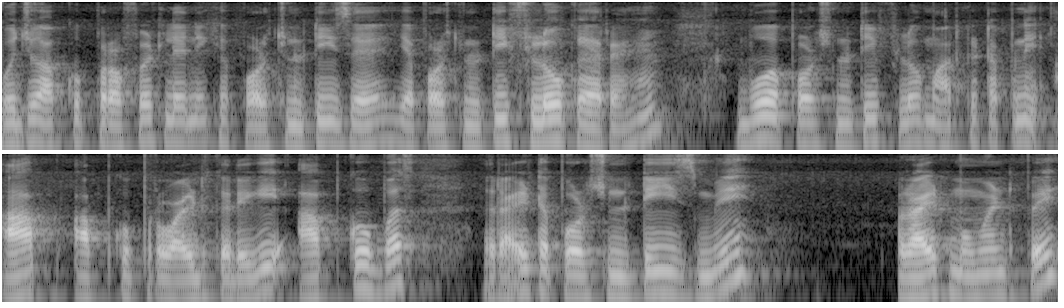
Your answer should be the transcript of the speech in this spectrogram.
वो जो आपको प्रॉफिट लेने की अपॉर्चुनिटीज़ है या अपॉर्चुनिटी फ़्लो कह रहे हैं, वो अपॉर्चुनिटी फ़्लो मार्केट अपने आप आपको प्रोवाइड करेगी। आपको बस राइट अपॉर्चुनिटीज़ में राइट मोमेंट पे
